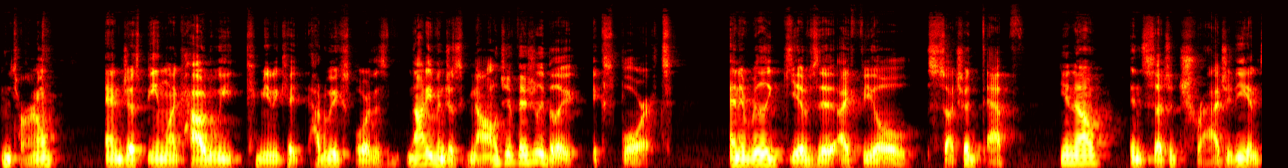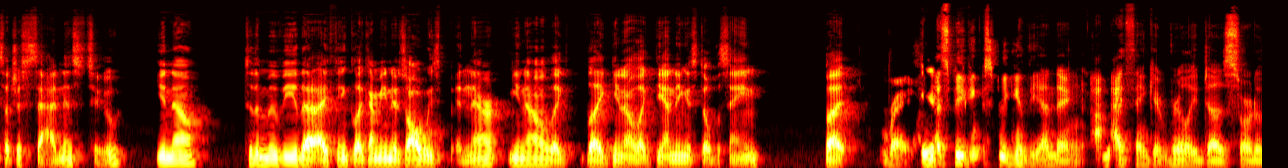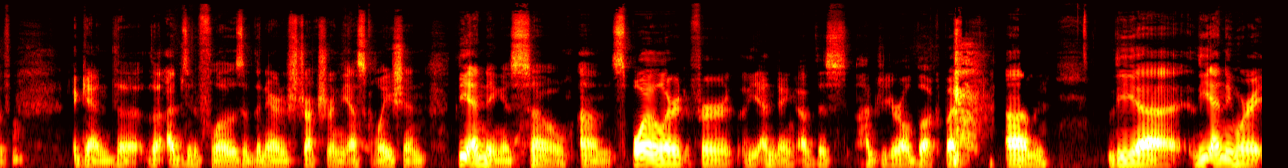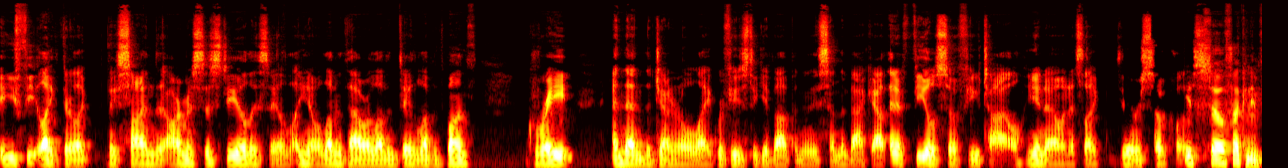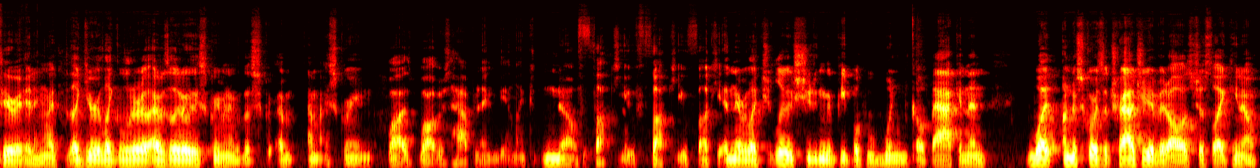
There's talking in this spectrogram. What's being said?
internal and just being like, how do we communicate? How do we explore this? Not even just acknowledge it visually, but like explore it. And it really gives it, I feel, such a depth, you know, in such a tragedy and such a sadness too, you know, to the movie that I think like, I mean, it's always been there, you know, like, like, you know, like the ending is still the same, but Right. It, speaking speaking of the ending, I, I think it really does sort of again the the ebbs and flows of the narrative structure and the escalation. The ending is so um, spoiler for the ending of this hundred year old book, but um, the uh, the ending where you feel like they're like they sign the armistice deal. They say you know eleventh hour, eleventh day, eleventh month, great. And then the general like refuses to give up and then they send them back out and it feels so futile you know and it's like they were so close. It's so fucking infuriating like like you're like literally i was literally screaming at, the, at my screen while, while it was happening being like no fuck you fuck you fuck you and they were like literally shooting the people who wouldn't go back and then what underscores the tragedy of it all is just like you know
